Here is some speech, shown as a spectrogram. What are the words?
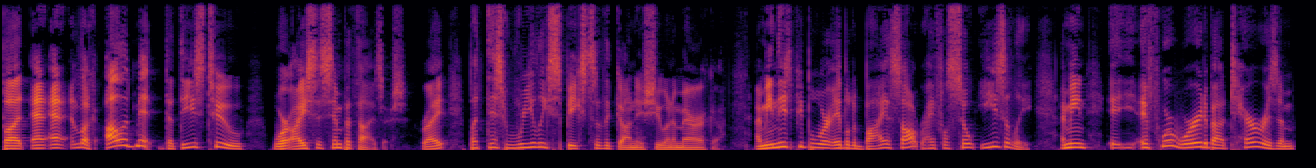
But and, and, and look, I'll admit that these two were ISIS sympathizers, right? But this really speaks to the gun issue in America. I mean, these people were able to buy assault rifles so easily. I mean, if we're worried about terrorism,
